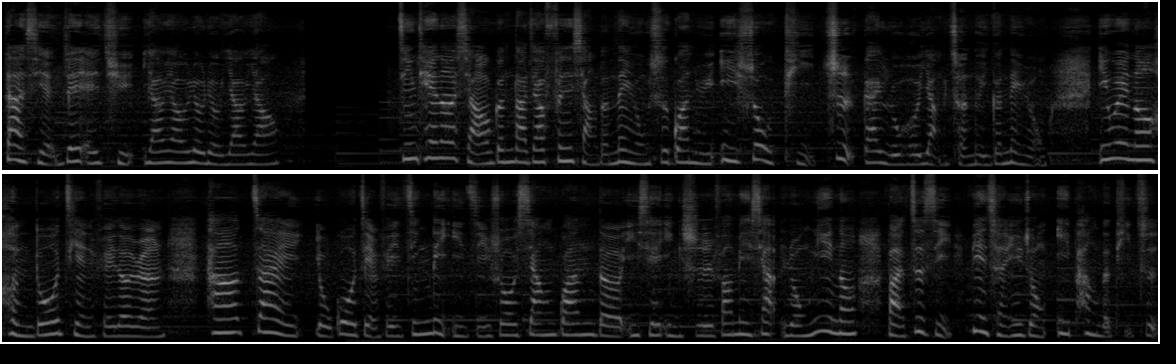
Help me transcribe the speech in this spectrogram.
大写 JH 幺幺六六幺幺。今天呢，想要跟大家分享的内容是关于易瘦体质该如何养成的一个内容。因为呢，很多减肥的人，他在有过减肥经历以及说相关的一些饮食方面下，容易呢把自己变成一种易胖的体质。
